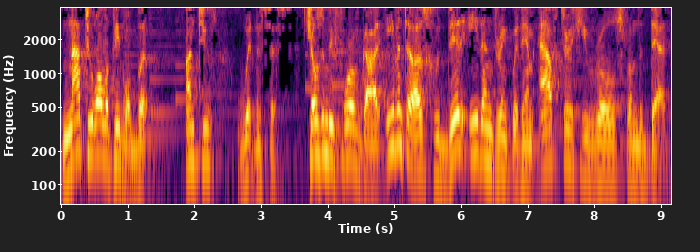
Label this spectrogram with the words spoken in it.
not to all the people, but unto witnesses, chosen before of God, even to us who did eat and drink with him after he rose from the dead.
